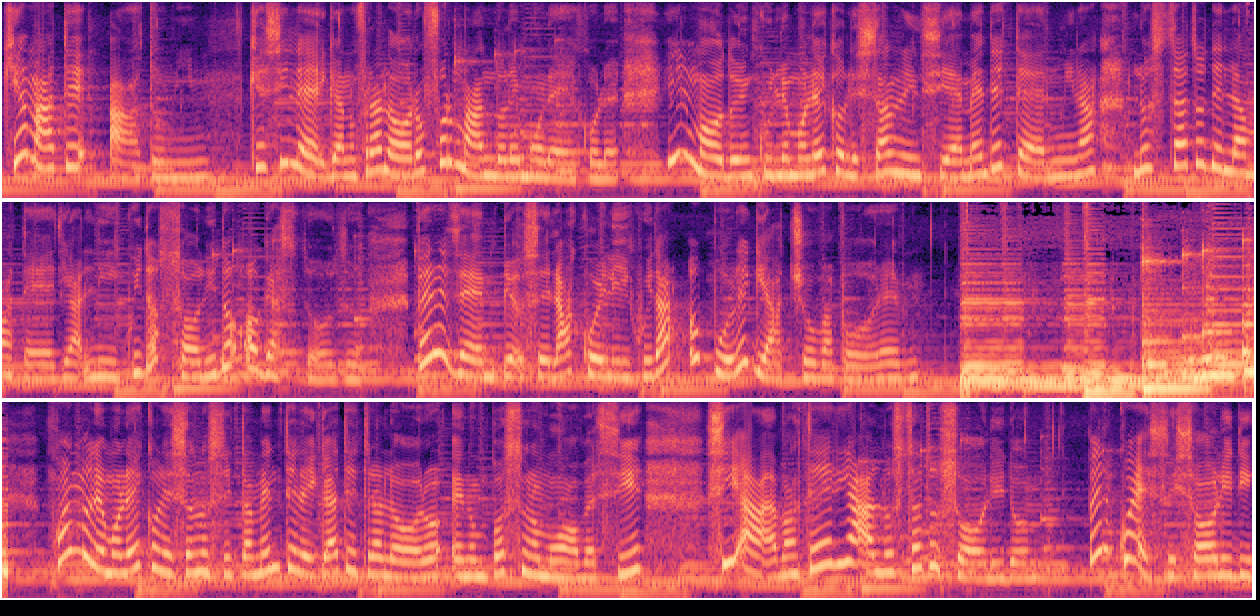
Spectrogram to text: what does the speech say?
chiamate atomi, che si legano fra loro formando le molecole. Il modo in cui le molecole stanno insieme determina lo stato della materia, liquido, solido o gastoso. Per esempio, se l'acqua è liquida oppure ghiaccio o vapore. Quando le molecole sono strettamente legate tra loro e non possono muoversi, si ha materia allo stato solido. Per questo i solidi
